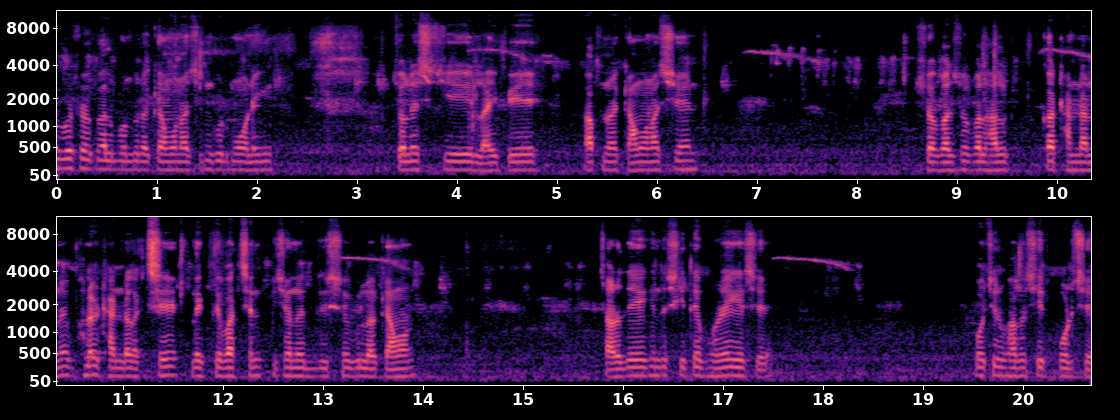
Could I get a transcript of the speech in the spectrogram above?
শুভ সকাল বন্ধুরা, কেমন আছেন? গুড মর্নিং চলে এসেছি লাইফে আপনারা কেমন আছেন? সকাল সকাল হালকা ঠান্ডা নয়, ভালোই ঠান্ডা লাগছে। দেখতে পাচ্ছেন পিছনের দৃশ্যগুলো কেমন। চারিদিকে কিন্তু শীতে ভরে গেছে। প্রচুরভাবে শীত পড়ছে।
